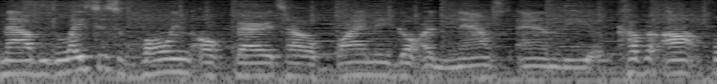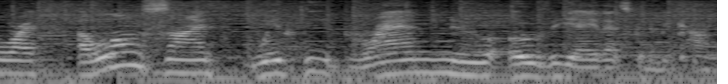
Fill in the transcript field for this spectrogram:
Now the latest volume of Fairy Tail finally got announced and the cover art for it alongside with the brand new OVA that's going to be coming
